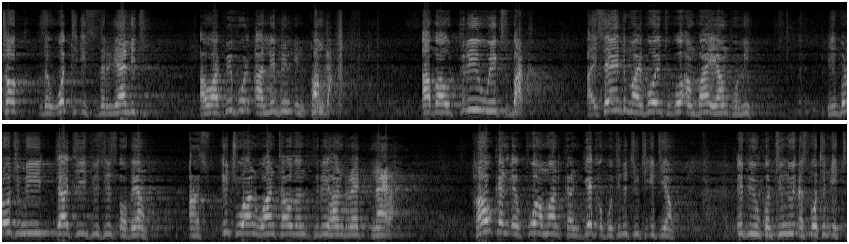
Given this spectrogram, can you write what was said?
talk the what is the reality. Our people are living in hunger. About three weeks back, I sent my boy to go and buy yam for me. He brought me 30 pieces of yam, as each one 1,300 naira. How can a poor man can get opportunity to eat yam if you continue exporting it?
